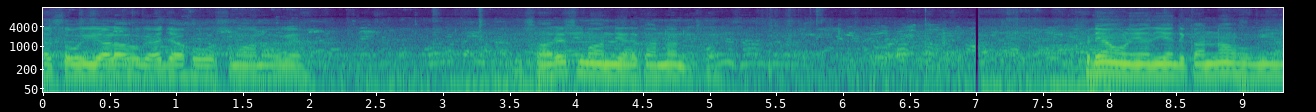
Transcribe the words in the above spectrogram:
ਰਸੋਈ ਵਾਲਾ ਹੋ ਗਿਆ ਜਾਂ ਹੋਰ ਸਮਾਨ ਹੋ ਗਿਆ। ਸਾਰੇ ਸਮਾਨ ਦੀਆਂ ਦੁਕਾਨਾਂ ਨੇ ਸਰ ਖਿਡੌਣਿਆਂ ਦੀਆਂ ਦੁਕਾਨਾਂ ਹੋ ਗਈਆਂ।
